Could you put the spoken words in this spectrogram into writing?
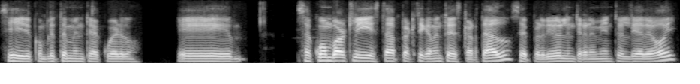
Sí, completamente de acuerdo. Eh, Saquon Barkley está prácticamente descartado, se perdió el entrenamiento el día de hoy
